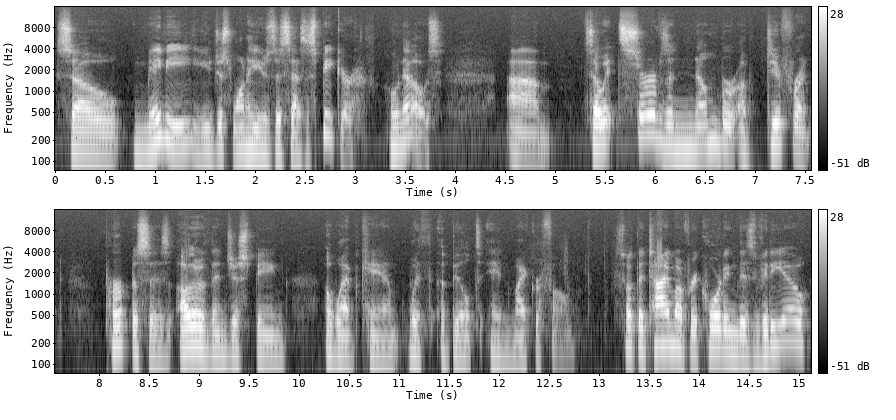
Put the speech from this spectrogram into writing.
So maybe you just want to use this as a speaker. Who knows? Um, so it serves a number of different purposes other than just being a webcam with a built-in microphone. So at the time of recording this video,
